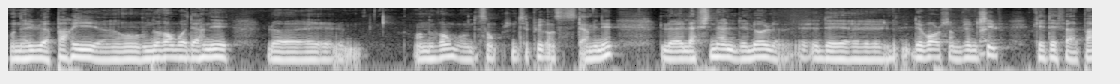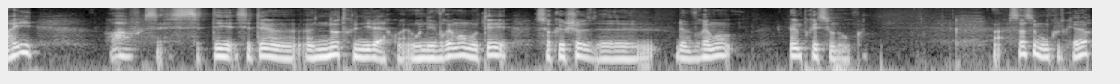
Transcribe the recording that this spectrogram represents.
on a eu à Paris euh, en novembre dernier, le, en novembre en décembre, je ne sais plus quand ça s'est terminé, le- la finale des LOL, euh, des, des World Championship qui a été fait à Paris. Waouh, c'était c'était un, un autre univers. Quoi. On est vraiment monté sur quelque chose de, de vraiment impressionnant. quoi. Voilà, ça, c'est mon coup de cœur.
